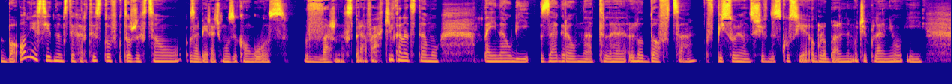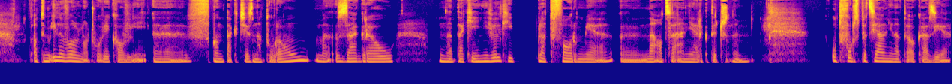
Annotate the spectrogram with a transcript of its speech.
bo on jest jednym z tych artystów, którzy chcą zabierać muzyką głos w ważnych sprawach. Kilka lat temu Einaudi zagrał na tle lodowca, wpisując się w dyskusję o globalnym ociepleniu i o tym, ile wolno człowiekowi e, w kontakcie z naturą. Zagrał na takiej niewielkiej platformie y, na Oceanie Arktycznym. Utwór specjalnie na tę okazję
